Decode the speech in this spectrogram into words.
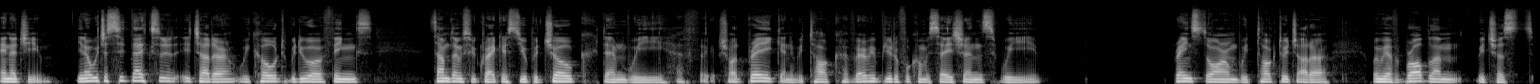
energy. You know, we just sit next to each other, we code, we do our things. Sometimes we crack a stupid joke, then we have a short break and we talk, have very beautiful conversations. We brainstorm, we talk to each other when we have a problem, we just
